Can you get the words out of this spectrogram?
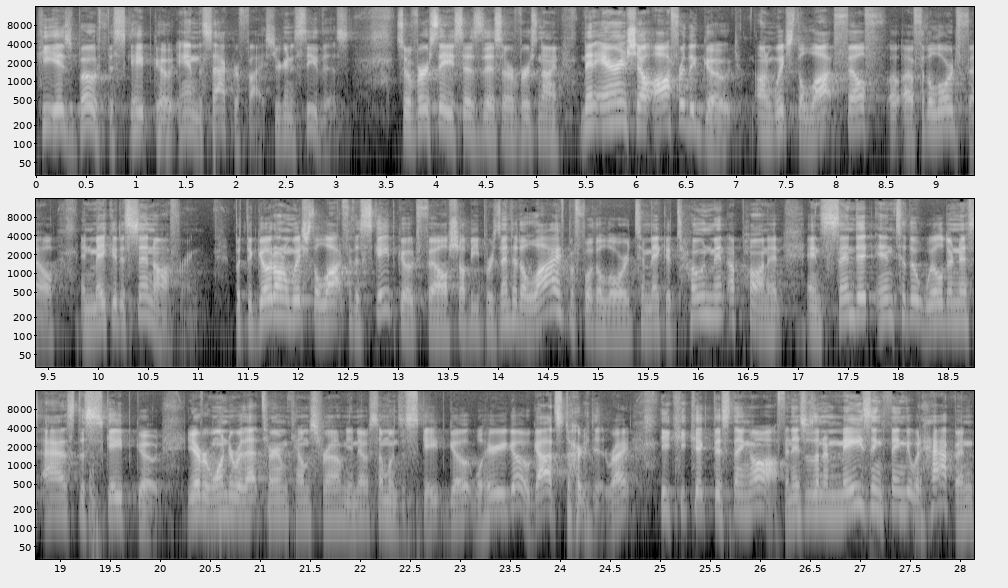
He is both the scapegoat and the sacrifice. You're going to see this. So, verse 8 says this, or verse 9 Then Aaron shall offer the goat on which the lot fell, uh, for the Lord fell, and make it a sin offering. But the goat on which the lot for the scapegoat fell shall be presented alive before the Lord to make atonement upon it and send it into the wilderness as the scapegoat. You ever wonder where that term comes from? You know, someone's a scapegoat? Well, here you go. God started it, right? He, he kicked this thing off. And this was an amazing thing that would happen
